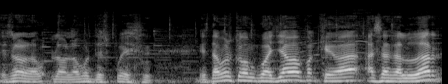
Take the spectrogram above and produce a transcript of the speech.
Eso lo, lo hablamos después. Estamos con Guayaba que va a saludar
